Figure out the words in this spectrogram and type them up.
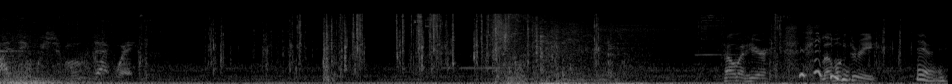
I think we should move that way. Helmet here. Level three. Anyway.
